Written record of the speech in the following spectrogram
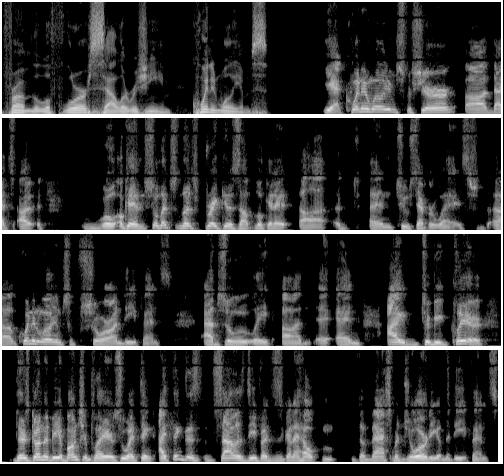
from the Lafleur Salah regime?" Quinnen Williams. Yeah, Quinnen Williams for sure. Uh, that's. Uh, well, okay, so let's let's break this up. Look at it uh, in two separate ways. Uh, and Williams for sure on defense, absolutely. Uh, and I, to be clear, there's going to be a bunch of players who I think I think this Salah's defense is going to help the vast majority of the defense.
